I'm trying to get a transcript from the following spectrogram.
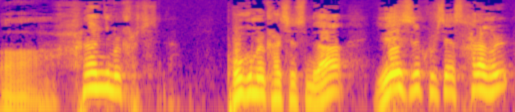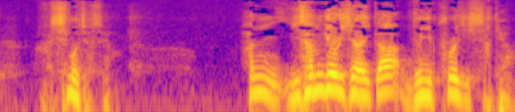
어, 하나님을 가르쳤습니다. 복음을 가르쳤습니다. 예수 그리스도의 사랑을 심어줬어요. 한 2, 3개월이 지나니까 눈이 풀어지기 시작해요.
